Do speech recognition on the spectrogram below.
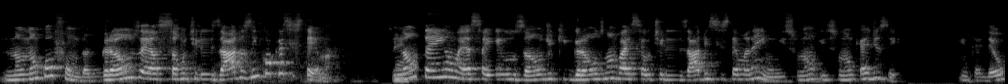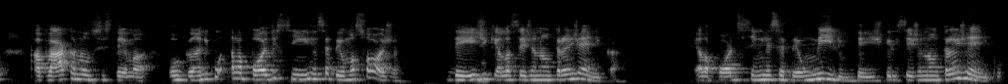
Não, não confunda. Grãos são utilizados em qualquer sistema. Sim. Não tenham essa ilusão de que grãos não vai ser utilizado em sistema nenhum. Isso não, isso não quer dizer. Entendeu? A vaca no sistema orgânico, ela pode sim receber uma soja, desde que ela seja não transgênica. Ela pode sim receber um milho, desde que ele seja não transgênico.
